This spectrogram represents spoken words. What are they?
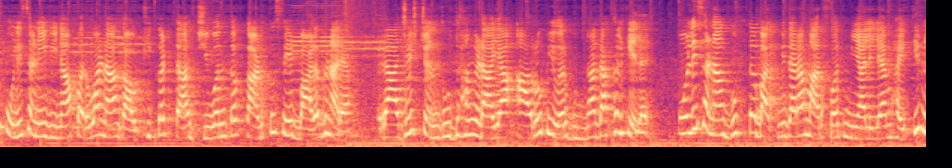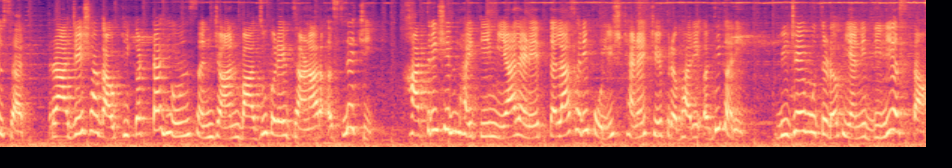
पोलिसांनी विना परवाना गावठी कट्टा जिवंत काडतुसे बाळगणाऱ्या राजेश चंदू धांगडा या आरोपीवर गुन्हा दाखल केलाय. पोलिसांना गुप्त बातमीदारामार्फत मिळालेल्या माहितीनुसार राजेश हा गावठी कट्टा घेऊन संजान बाजूकडे जाणार असल्याची खात्रीशीर माहिती मिळाल्याने तलासरी पोलीस ठाण्याचे प्रभारी अधिकारी विजय मुतडक यांनी दिली असता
